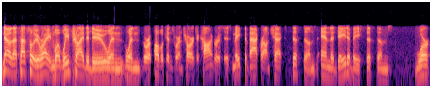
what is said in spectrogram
No, that's absolutely right. And what we've tried to do when when the Republicans were in charge of Congress is make the background check systems and the database systems work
